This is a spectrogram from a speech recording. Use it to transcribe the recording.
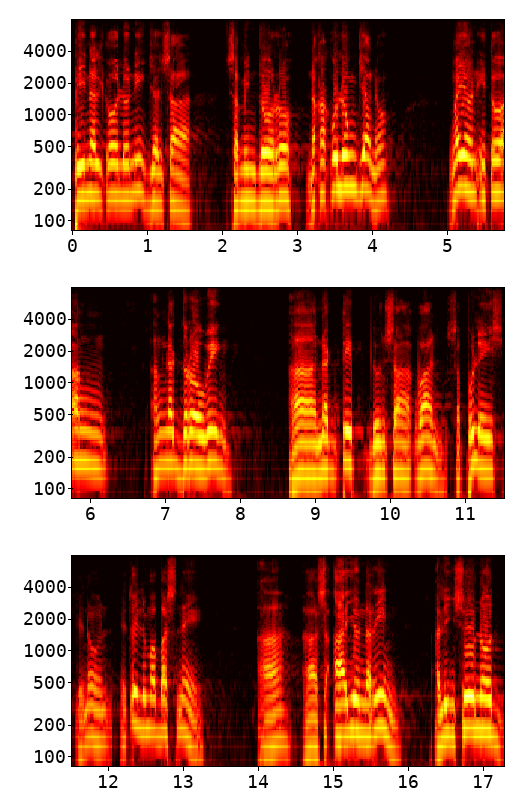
Penal colony dyan sa sa Mindoro. Nakakulong dyan, no? Ngayon, ito ang ang nagdrawing, ah, nagtip dun sa kwan, sa pulis, ganoon. Ito lumabas na eh. Ah, ah, sa ayon na rin, alinsunod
